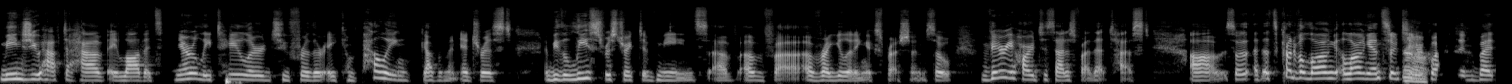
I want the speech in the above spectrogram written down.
means you have to have a law that's narrowly tailored to further a compelling government interest and be the least restrictive means of, of, uh, of regulating expression. So, very hard to satisfy that test. Uh, so, that's kind of a long, a long answer to yeah. your question. But,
